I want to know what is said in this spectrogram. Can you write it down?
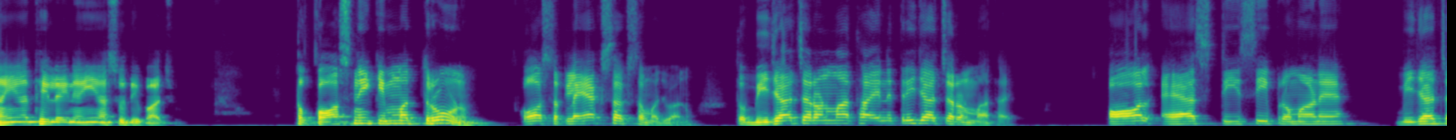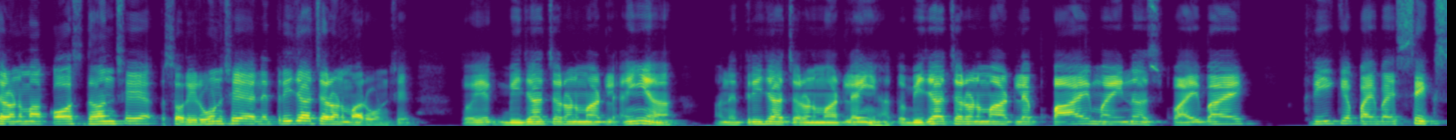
અહીંયાથી લઈને અહીંયા સુધી પાછું. તો કોસની કિંમત ઋણ કોસ એટલે એક્સ અક્ષ સમજવાનું. તો બીજા ચરણમાં થાય અને ત્રીજા ચરણમાં થાય. ઓલ એસ ટીસી પ્રમાણે બીજા ચરણમાં કોસ ધન છે સોરી ઋણ છે અને ત્રીજા ચરણમાં ઋણ છે. તો એક બીજા ચરણમાં એટલે અહીંયા અને ત્રીજા ચરણમાં એટલે અહીંયા. તો બીજા ચરણમાં એટલે pi minus pi by three કે પાય બાય સિક્સ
